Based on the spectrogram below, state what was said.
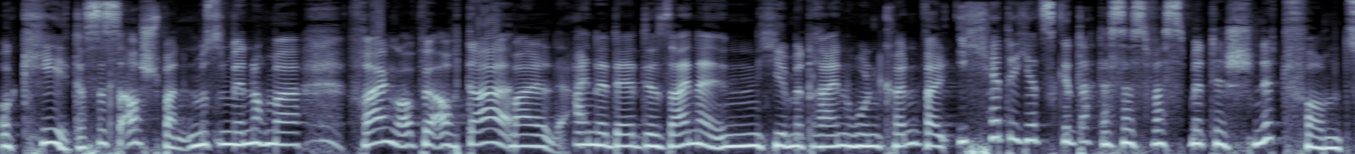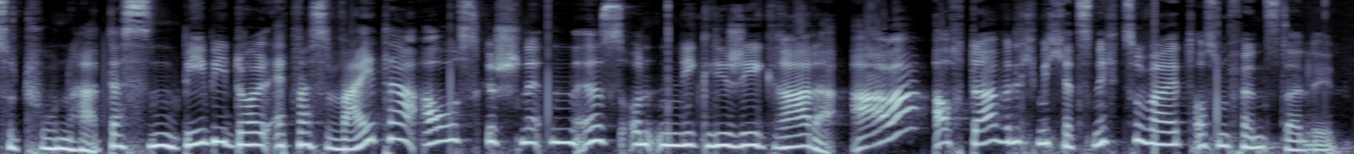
Okay, das ist auch spannend. Müssen wir noch mal fragen, ob wir auch da mal eine der DesignerInnen hier mit reinholen können, weil ich hätte jetzt gedacht, dass das was mit der Schnittform zu tun hat. Dass ein Babydoll etwas weiter ausgeschnitten ist und ein Negligé gerade. Aber auch da will ich mich jetzt nicht zu weit aus dem Fenster lehnen.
